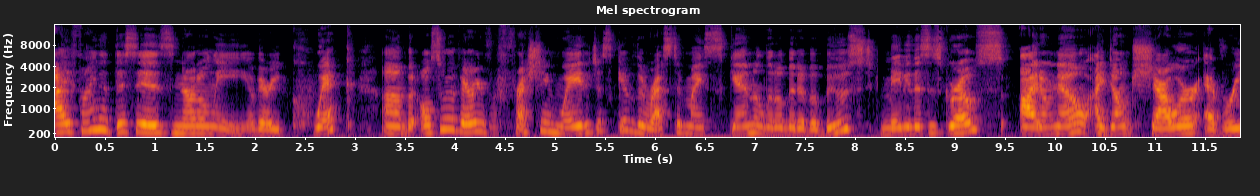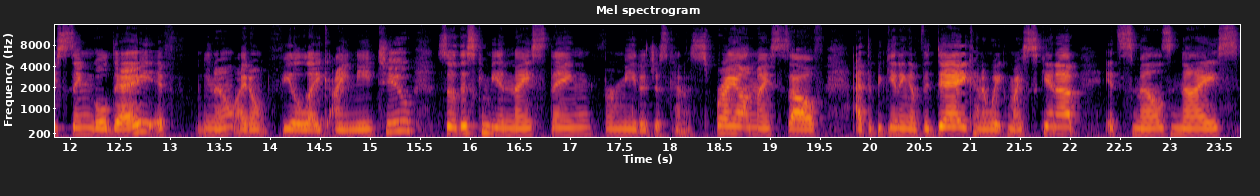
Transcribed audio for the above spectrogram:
I find that this is not only a very quick, um, but also a very refreshing way to just give the rest of my skin a little bit of a boost. Maybe this is gross. I don't know. I don't shower every single day if you know, I don't feel like I need to. So this can be a nice thing for me to just kind of spray on myself at the beginning of the day, kind of wake my skin up. It smells nice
